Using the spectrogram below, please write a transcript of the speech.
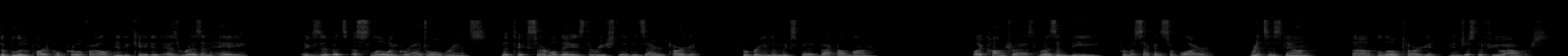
The blue particle profile indicated as resin A exhibits a slow and gradual rinse that takes several days to reach the desired target for bringing the mixed bed back online. By contrast, resin B from a second supplier rinses down uh, below target in just a few hours.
